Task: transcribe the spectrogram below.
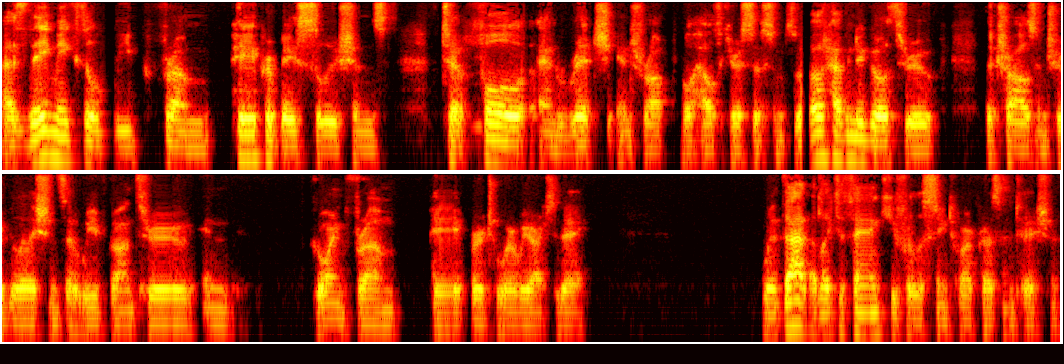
as they make the leap from paper-based solutions to full and rich interoperable healthcare systems without having to go through the trials and tribulations that we've gone through in going from paper to where we are today. With that, I'd like to thank you for listening to our presentation.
